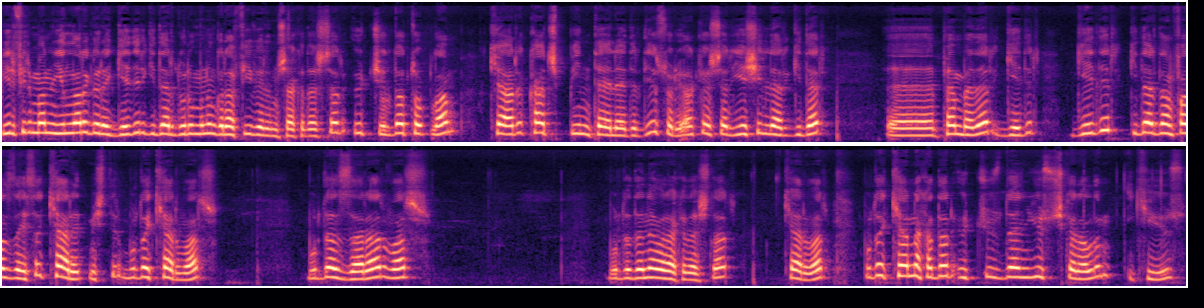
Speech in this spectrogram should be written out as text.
bir firmanın yıllara göre gelir gider durumunun grafiği verilmiş arkadaşlar. 3 yılda toplam karı kaç bin TL'dir diye soruyor. Arkadaşlar yeşiller gider, e, pembeler gelir. Gelir giderden fazlaysa kar etmiştir. Burada kar var. Burada zarar var. Burada da ne var arkadaşlar? Kar var. Burada kar ne kadar? 300'den 100 çıkaralım. 200.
